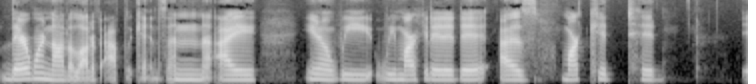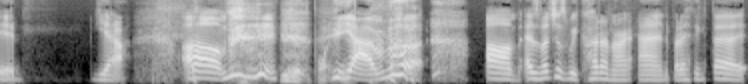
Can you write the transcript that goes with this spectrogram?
there were not a lot of applicants and i you know we we marketed it as marketed it yeah um you get the point yeah, yeah but, um as much as we could on our end but i think that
